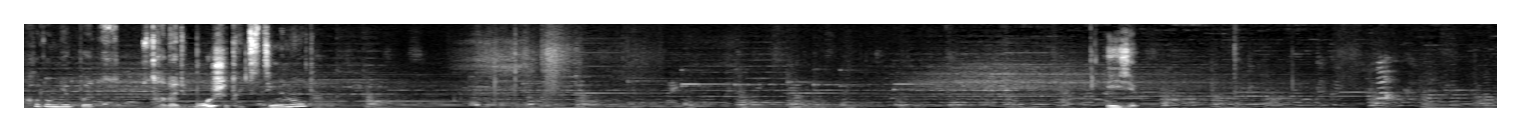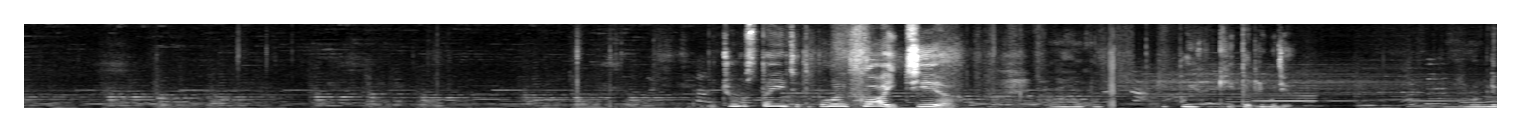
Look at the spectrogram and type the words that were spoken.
Походу мне будет страдать больше 30 минут. Изи. Чего вы стоите-то? Помогайте! Ну, тупые какие-то люди. Могли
